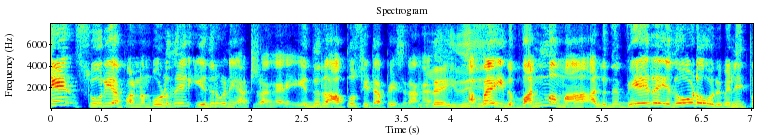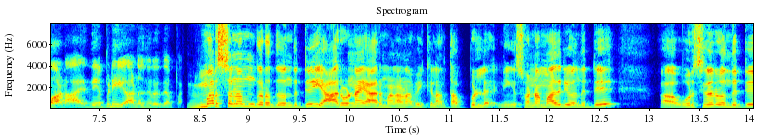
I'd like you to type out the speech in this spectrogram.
ஏன் சூர்யா பண்ணும்பொழுது எதிர்வினை ஆற்றுறாங்க? எதிர் ஆப்போசிட்டா பேசுறாங்க. அப்ப இது வன்மமா அல்லது வேற ஏதோட ஒரு வெளிப்பாடா? இது எப்படி அணுகிறது அப்ப? விமர்சனம்ங்கிறது வந்துட்டு யார் வேணா யார் மேலாம் வைக்கலாம். தப்பு இல்லை. நீங்கள் சொன்ன மாதிரி வந்துட்டு ஒரு சிலர் வந்துட்டு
